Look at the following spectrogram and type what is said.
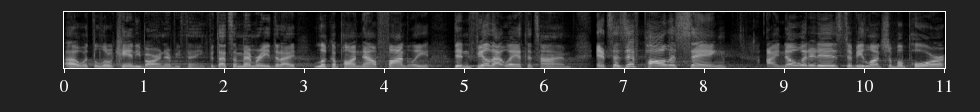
uh, with the little candy bar and everything. But that's a memory that I look upon now fondly. Didn't feel that way at the time. It's as if Paul is saying, I know what it is to be Lunchable poor,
